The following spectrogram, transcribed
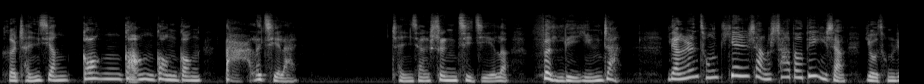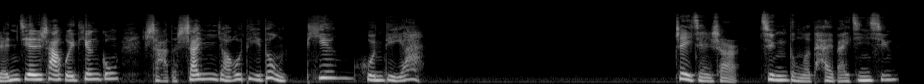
和沉香刚刚刚刚打了起来。沉香生气极了，奋力迎战，两人从天上杀到地上，又从人间杀回天宫，杀得山摇地动，天昏地暗。这件事儿惊动了太白金星，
